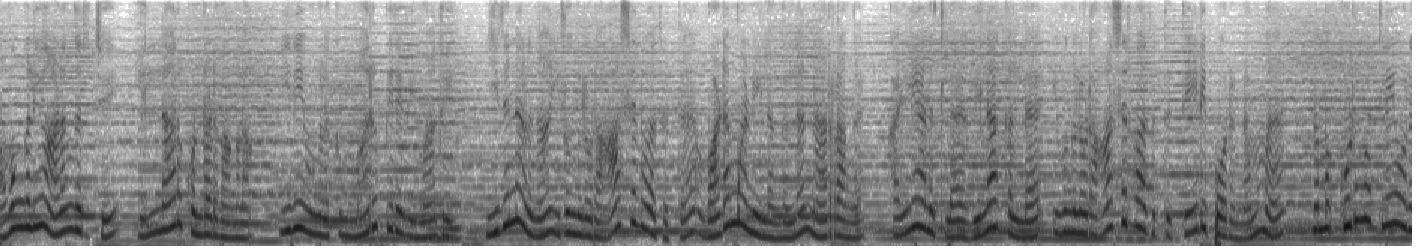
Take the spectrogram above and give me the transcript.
அவங்களையும் அலங்கரிச்சு எல்லாரும் கொண்டாடுவாங்களாம். இது இவங்களுக்கு மறுபிறவி மாதிரி. இதனால தான் இவங்களோட ஆசிர்வாதத்தை வட மாநிலங்கள்ல நடுறாங்க. கல்யாணத்துல விழாக்கள்ல இவங்களோட ஆசிர்வாதத்தை தேடி போற நம்ம நம்ம குடும்பத்திலேயே ஒரு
